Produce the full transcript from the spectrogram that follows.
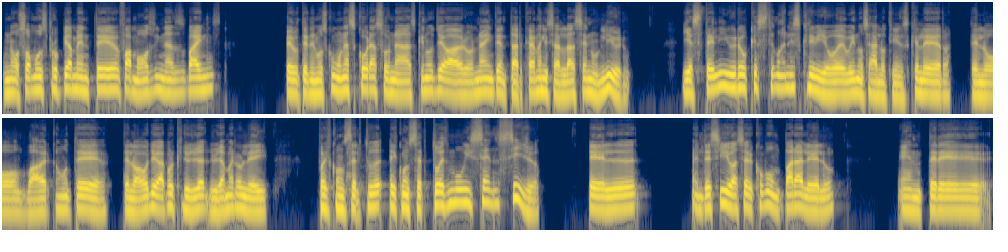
No somos propiamente famosos ni nada vainas, pero tenemos como unas corazonadas que nos llevaron a intentar canalizarlas en un libro. Y este libro que este man escribió, Edwin, o sea, lo tienes que leer, te lo voy a ver cómo te, te lo hago llegar porque yo ya, yo ya me lo leí. Pues el concepto, el concepto es muy sencillo. Él, él decidió hacer como un paralelo entre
